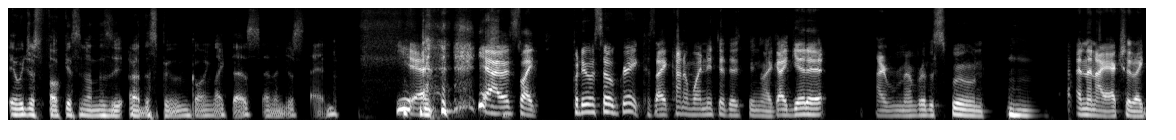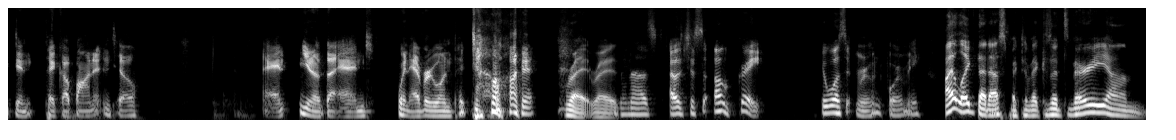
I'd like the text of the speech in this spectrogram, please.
It would just focus in on the uh, the spoon going like this, and then just end. yeah yeah it's like but it was so great because i kind of went into this being like i get it i remember the spoon Mhm. and then i actually like didn't pick up on it until and you know the end when everyone picked up on it Right, right. and I was, I was just oh great it wasn't ruined for me I like that aspect of it because it's very um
